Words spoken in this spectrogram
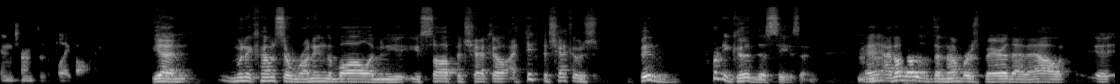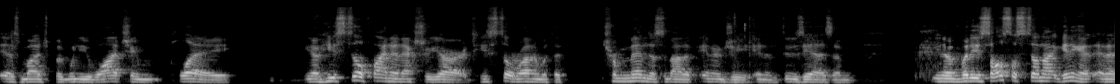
in terms of the play calling. Yeah, and when it comes to running the ball, I mean, you, you saw Pacheco. I think Pacheco's been pretty good this season, mm-hmm. and I don't know that the numbers bear that out as much, but when you watch him play, you know, he's still finding extra yards. He's still running with a tremendous amount of energy and enthusiasm. You know, but he's also still not getting a, a,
